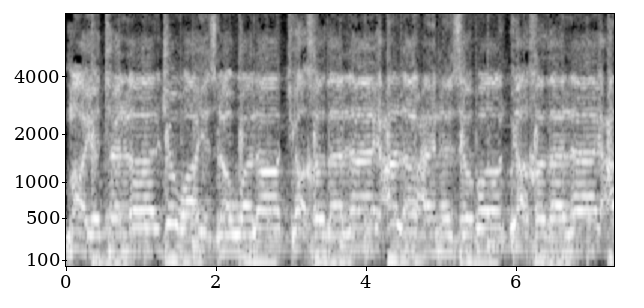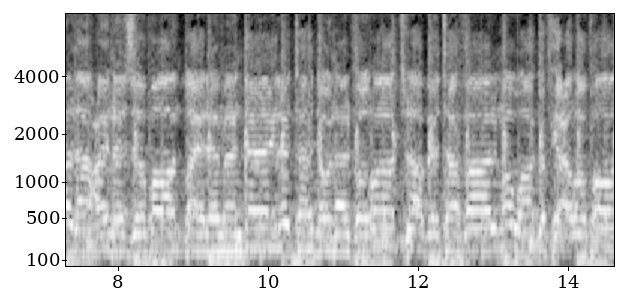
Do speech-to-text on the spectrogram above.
ما يتل الجوايز الأولات يأخذ لي على عين الزبون ويأخذ لي على عين الزبون. طير من ديرته دون الفرات لابته في المواقف يعرفون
